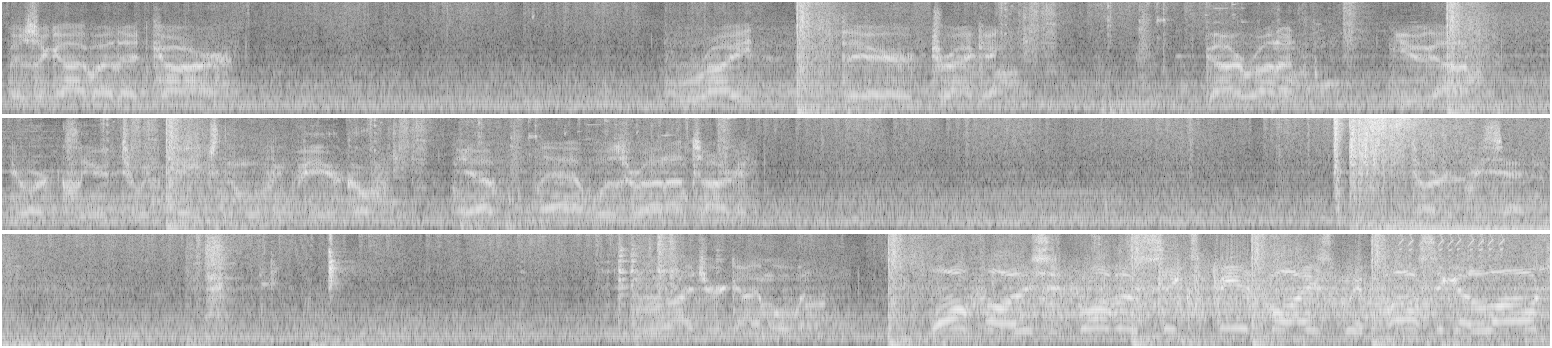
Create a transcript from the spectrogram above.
There's a guy by that car. Right there, tracking. Guy running. You got him. You are cleared to engage the moving vehicle. Yep, that was right on target. Target reset. Roger, guy moving. Wildfire, this is Bravo 6. Be advised, we're passing a large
